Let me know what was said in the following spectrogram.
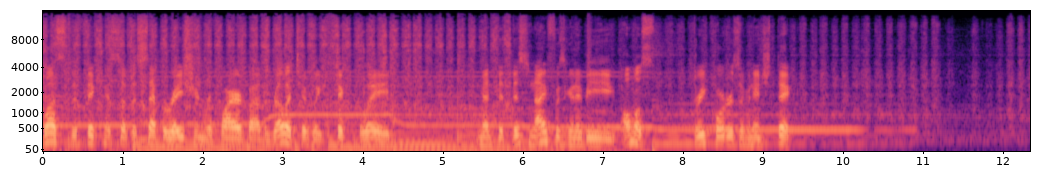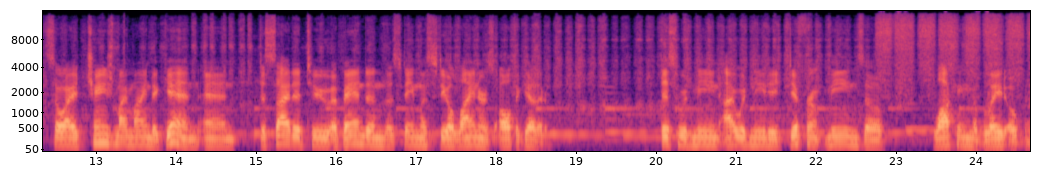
plus the thickness of the separation required by the relatively thick blade, meant that this knife was going to be almost three quarters of an inch thick. So I changed my mind again and decided to abandon the stainless steel liners altogether. This would mean I would need a different means of locking the blade open.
